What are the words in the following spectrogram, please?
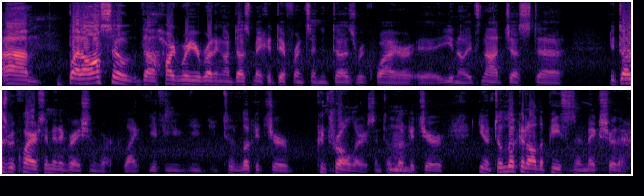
Um, but also, the hardware you're running on does make a difference, and it does require, uh, you know, it's not just. Uh, it does require some integration work, like if you, you to look at your controllers and to look at your, you know, to look at all the pieces and make sure that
